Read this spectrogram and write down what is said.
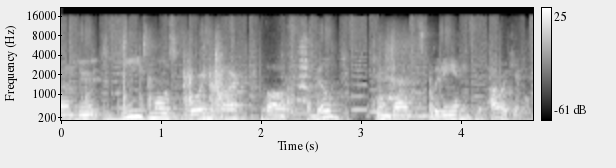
Gonna do the most boring part of a build, and that's putting in the power cables.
